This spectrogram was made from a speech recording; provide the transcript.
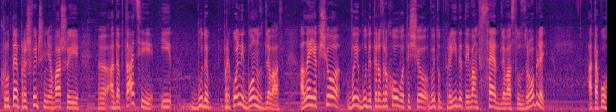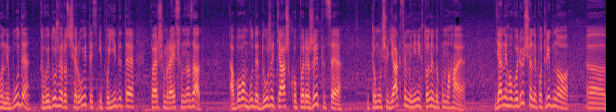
круте пришвидшення вашої е, адаптації і буде прикольний бонус для вас. Але якщо ви будете розраховувати, що ви тут приїдете і вам все для вас тут зроблять, а такого не буде, то ви дуже розчаруєтесь і поїдете першим рейсом назад. Або вам буде дуже тяжко пережити це, тому що як це мені ніхто не допомагає. Я не говорю, що не потрібно е,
